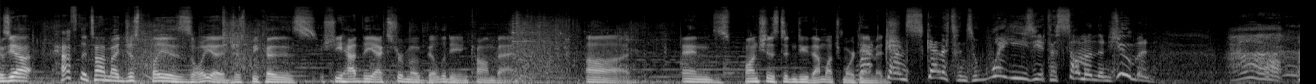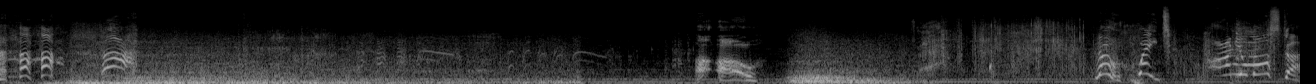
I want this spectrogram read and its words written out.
Because, yeah, half the time I just play as Zoya just because she had the extra mobility in combat. Uh, and Pontius didn't do that much more damage. Ratgan skeletons are way easier to summon than human. Uh-oh. No, wait! I'm your master!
